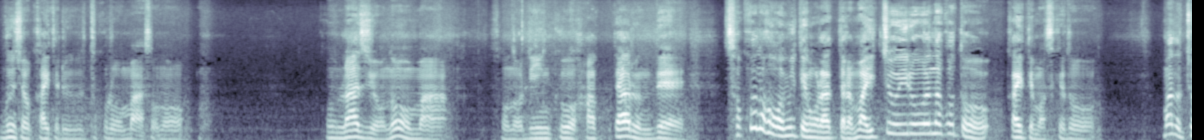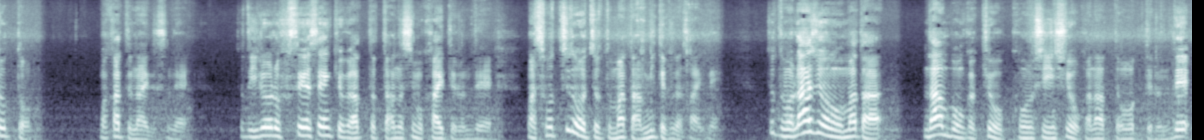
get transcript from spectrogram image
文章を書いてるところを、まあ、その、このラジオの、まあ、そのリンクを貼ってあるんで、そこの方を見てもらったら、まあ一応いろんなことを書いてますけど、まだちょっと分かってないですね。ちょっといろいろ不正選挙があったって話も書いてるんで、まあそっちのをちょっとまた見てくださいね。ちょっとまあラジオもまた何本か今日更新しようかなって思ってるんで、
